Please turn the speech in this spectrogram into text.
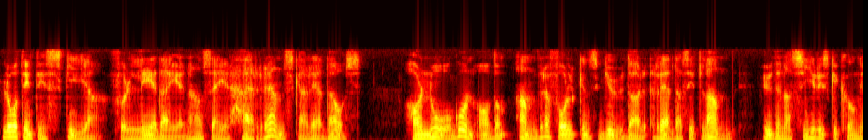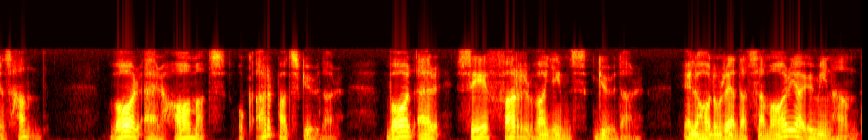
Låt inte Hiskia förleda er när han säger Herren ska rädda oss. Har någon av de andra folkens gudar räddat sitt land ur den assyriske kungens hand? Var är Hamats och Arpats gudar? Vad är Sefarvajims gudar? Eller har de räddat Samaria ur min hand?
